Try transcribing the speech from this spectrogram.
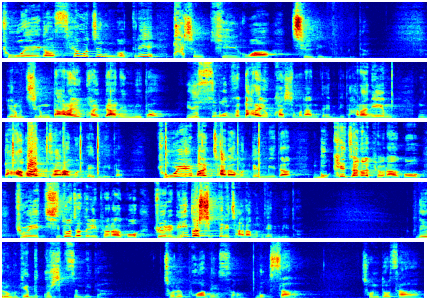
교회가 세워지는 것들이 다시금 길과 진리입니다. 여러분 지금 나라 욕할 때 아닙니다. 뉴스 보면서 나라 욕하시면 안 됩니다. 하나님 나만 잘하면 됩니다. 교회만 잘하면 됩니다. 목회자가 변하고 교회 지도자들이 변하고 교회 리더십들이 잘하면 됩니다. 근데 여러분께 묻고 싶습니다. 저를 포함해서 목사, 전도사,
